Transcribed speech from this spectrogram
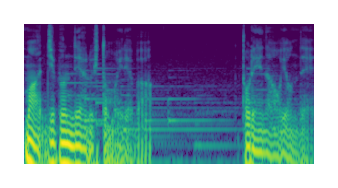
まあ自分でやる人もいればトレーナーを呼んで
